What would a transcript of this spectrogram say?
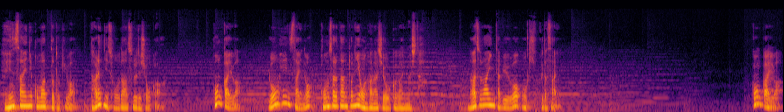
返済に困った時は誰に相談するでしょうか？今回は、ローン返済のコンサルタントにお話を伺いました。まずはインタビューをお聞きください。今回は、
